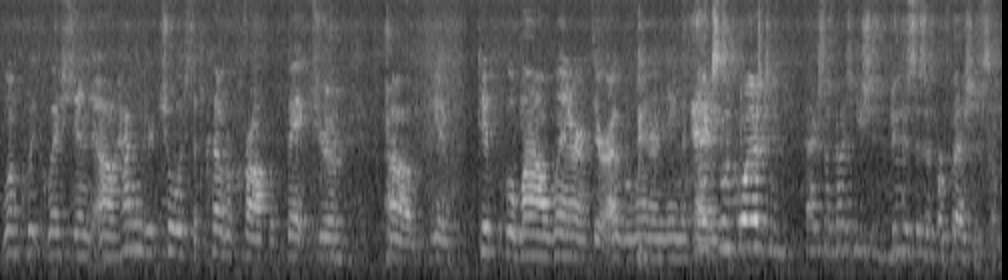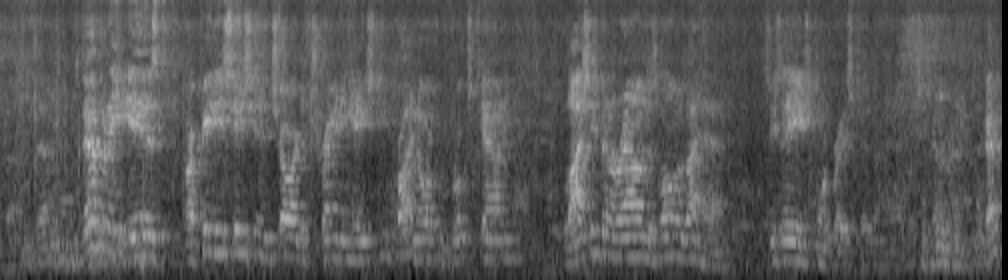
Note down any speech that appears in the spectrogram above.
one quick question. Uh, how will your choice of cover crop affect your, uh, you know, typical mild winter if they're overwintering nematodes? Excellent question. Excellent question. You should do this as a profession sometime. Stephanie is our PDC. She's in charge of training ACE. You probably know her from Brooks County. She's been around as long as I have. She's aged more gracefully than I have, but she's been around. Okay?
